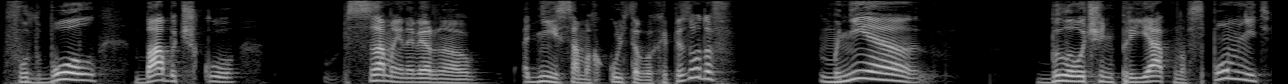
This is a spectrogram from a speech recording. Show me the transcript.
«Футбол», «Бабочку». Самые, наверное, одни из самых культовых эпизодов. Мне было очень приятно вспомнить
